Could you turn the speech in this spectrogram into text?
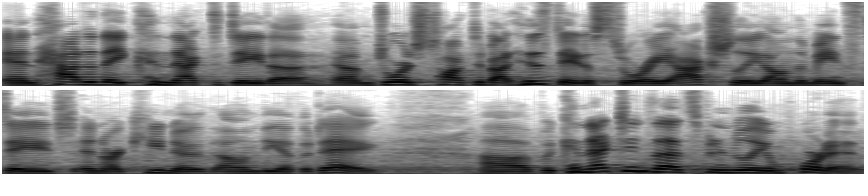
and how do they connect data. Um, George talked about his data story actually on the main stage in our keynote um, the other day. Uh, but connecting to that's been really important.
